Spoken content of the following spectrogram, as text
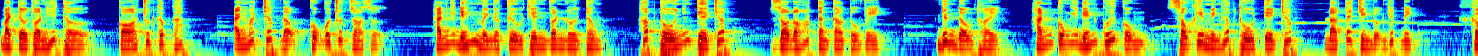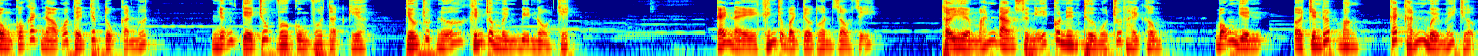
Bạch Tiểu Thuần hít thở, Có chút gấp gáp. Ánh mắt chớp động cũng có chút do dự. Hắn nghĩ đến mình ở cửu thiên vân lôi tông, Hấp thù những tia chấp Do đó tăng cao tu vi. Nhưng đồng thời, hắn cũng nghĩ đến cuối cùng, Sau khi mình hấp thù tia chấp Đạt tới trình độ nhất định, Không có cách nào có thể tiếp tục cắn nuốt. Những tia chốc vô cùng vô tận kia, Thiếu chút nữa khiến cho mình bị nổ chết. Cái này khiến cho Bạch Tiểu Thuần giàu dĩ. Thời hiểm hắn đang suy nghĩ có nên thử một chút hay không, Bỗng nhiên ở trên lớp băng, Cách hắn mười mấy trượng,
